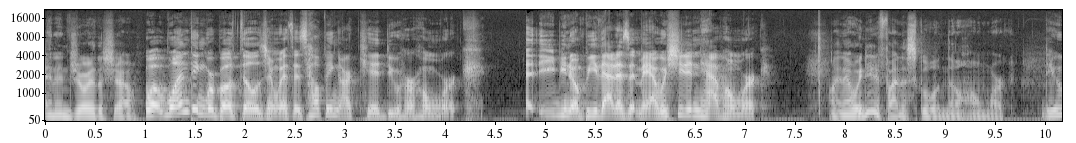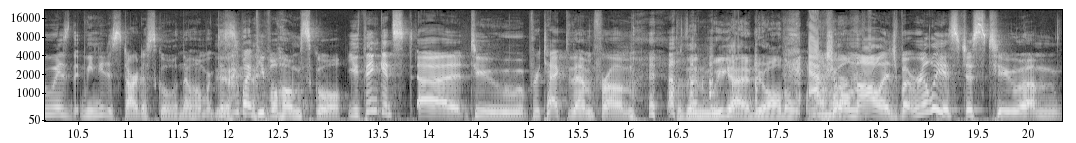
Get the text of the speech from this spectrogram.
and enjoy the show. Well, one thing we're both diligent with is helping our kid do her homework. Uh, You know, be that as it may. I wish she didn't have homework. I know. We need to find a school with no homework. Who is? We need to start a school with no homework. This is why people homeschool. You think it's uh, to protect them from But then we got to do all the actual homework. knowledge, but really it's just to um,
